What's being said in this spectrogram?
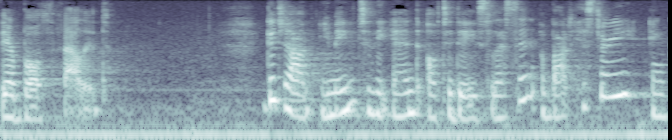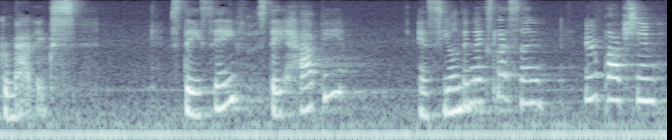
They're both valid. Good job, you made it to the end of today's lesson about history and grammatics. Stay safe, stay happy, and see you on the next lesson. Your Poption.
